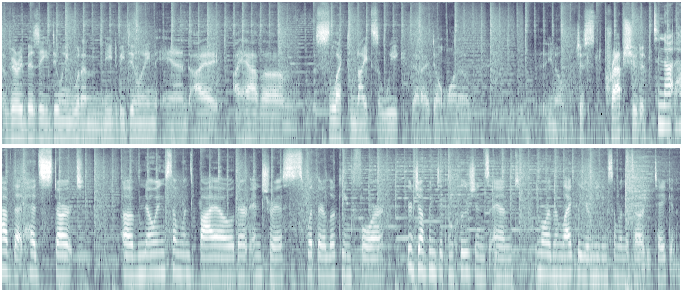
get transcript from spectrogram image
Very busy doing what I need to be doing and I, I have um, select nights a week that I don't want to, you know, just crapshoot it. To not have that head start of knowing someone's bio, their interests, what they're looking for, you're jumping to conclusions and more than likely you're meeting someone that's already taken.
